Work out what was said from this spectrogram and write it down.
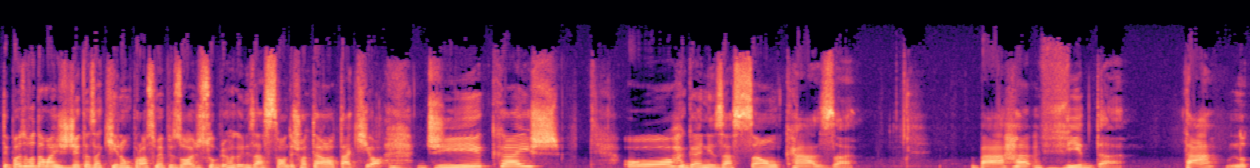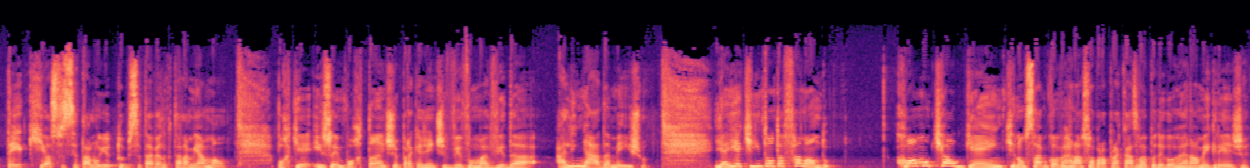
Depois eu vou dar umas dicas aqui no próximo episódio sobre organização. Deixa eu até anotar aqui, ó. Dicas organização casa barra vida tá? Notei aqui, ó. Se você tá no YouTube, você tá vendo que tá na minha mão. Porque isso é importante para que a gente viva uma vida alinhada mesmo. E aí aqui então tá falando como que alguém que não sabe governar a sua própria casa vai poder governar uma igreja?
